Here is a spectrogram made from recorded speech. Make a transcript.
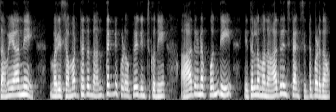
సమయాన్ని మరి సమర్థతను అంతటిని కూడా ఉపయోగించుకొని ఆదరణ పొంది ఇతరులను మనం ఆదరించడానికి సిద్ధపడదాం.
